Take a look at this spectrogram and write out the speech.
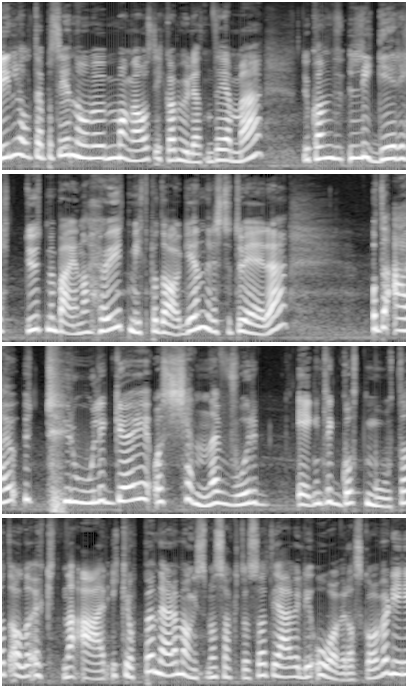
vil, holdt jeg på å si, noe mange av oss ikke har muligheten til hjemme. Du kan ligge rett ut med beina høyt midt på dagen, restituere. Og det er jo utrolig gøy å kjenne hvor egentlig godt mottatt alle øktene er i kroppen. Det er det mange som har sagt også, at de er veldig overraska over. De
